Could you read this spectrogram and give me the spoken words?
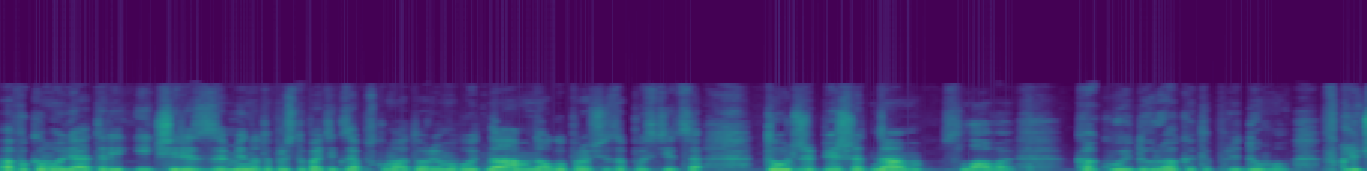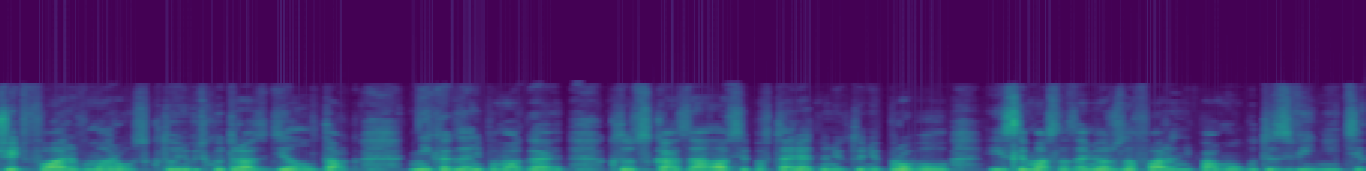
в аккумуляторе и через минуту приступайте к запуску мотора. Ему будет намного проще запуститься. Тут же пишет нам Слава. Какой дурак это придумал? Включать фары в мороз. Кто-нибудь хоть раз делал так? Никогда не помогает. Кто-то сказал, а все повторяют, но никто не пробовал. Если масло замерзло, фары не помогут. Извините.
